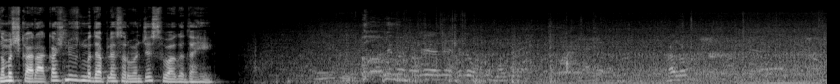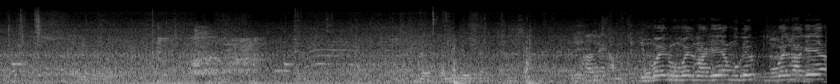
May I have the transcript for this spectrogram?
नमस्कार आकाश न्यूजमध्ये आपल्या सर्वांचे स्वागत आहे. मोबाईल मोबाईल मागे या मोबाईल मोबाईल मागे या.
